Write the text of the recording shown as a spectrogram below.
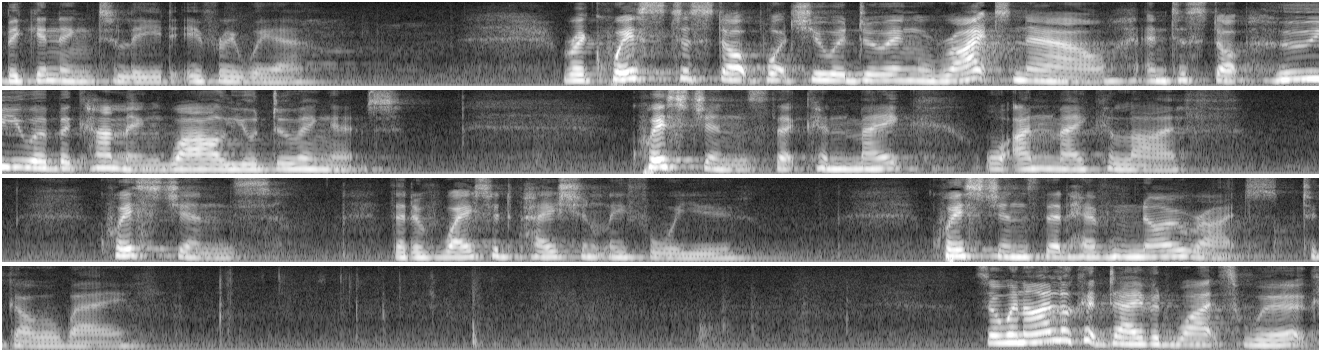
beginning to lead everywhere. Request to stop what you are doing right now and to stop who you are becoming while you're doing it. Questions that can make or unmake a life. Questions that have waited patiently for you. Questions that have no right to go away. So, when I look at David Whyte's work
